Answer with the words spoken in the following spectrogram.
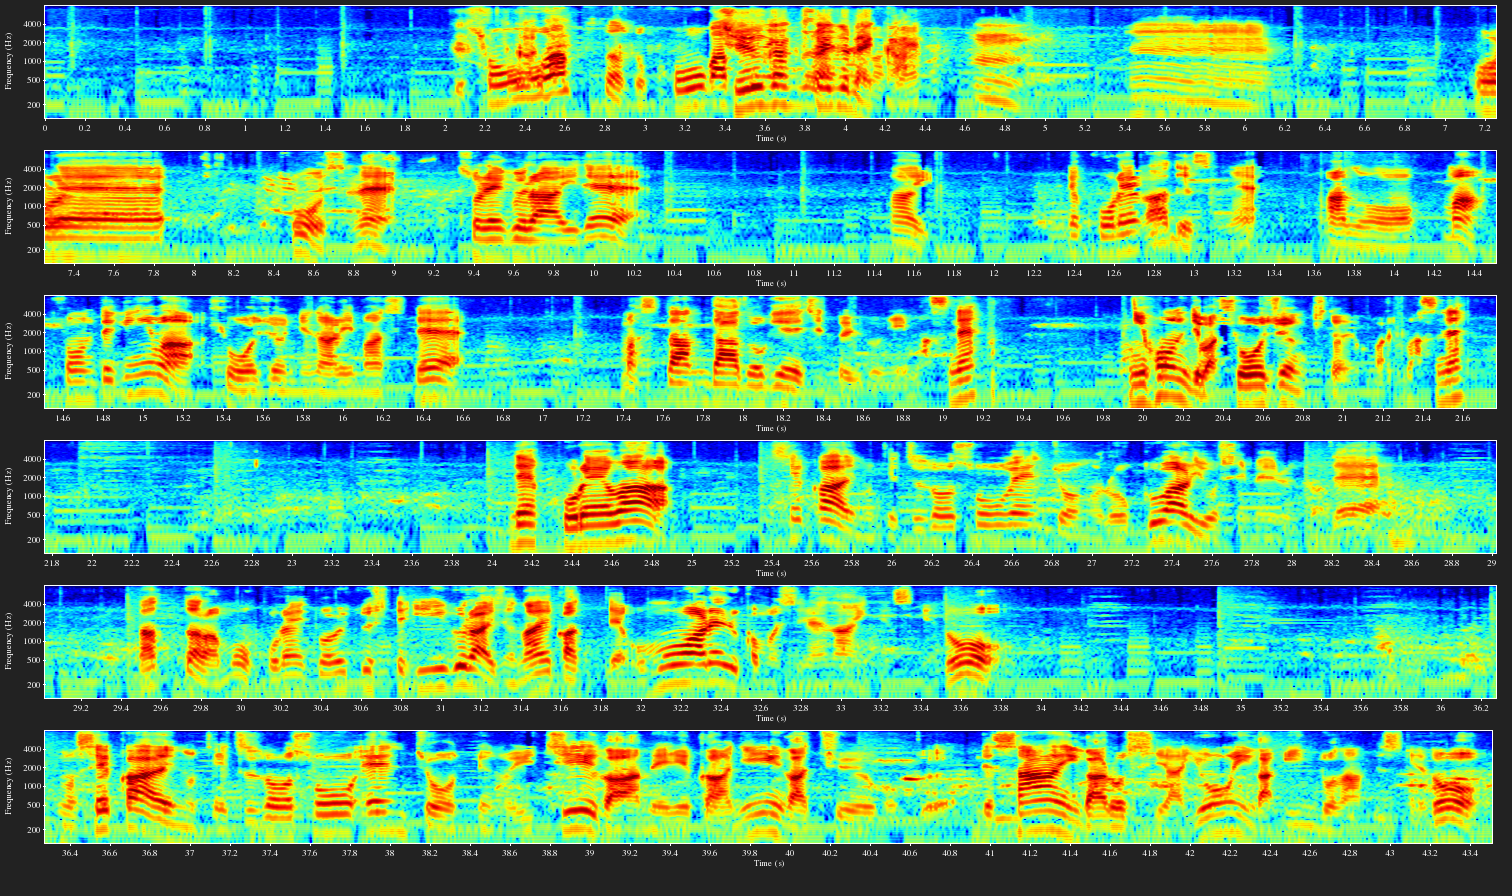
ですか小学生だと高学中年学生ぐらいか。うん。うーん。これ、そうですね。それぐらいで、はい。で、これがですね、あの、まあ、基本的には標準になりまして、まあ、スタンダードゲージというふうに言いますね。日本では標準機と呼ばれますね。で、これは、世界の鉄道総延長の6割を占めるので、だったらもうこれに統一していいぐらいじゃないかって思われるかもしれないんですけど、世界の鉄道総延長っていうの1位がアメリカ、2位が中国、で3位がロシア、4位がインドなんですけど、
